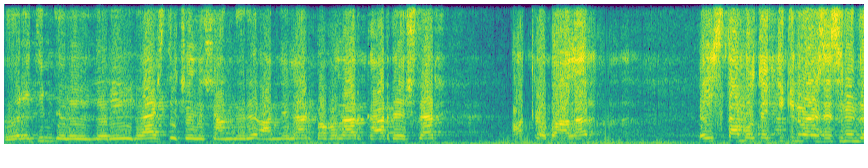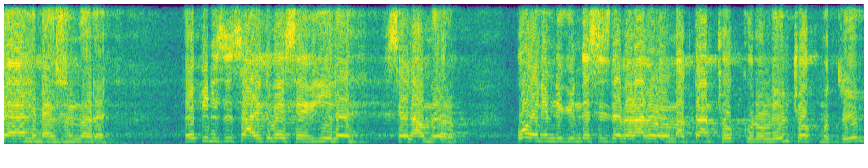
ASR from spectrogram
öğretim görevlileri, üniversite çalışanları, anneler, babalar, kardeşler, akrabalar ve İstanbul Teknik Üniversitesi'nin değerli mezunları. Hepinizi saygı ve sevgiyle selamlıyorum. Bu önemli günde sizle beraber olmaktan çok gururluyum, çok mutluyum.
